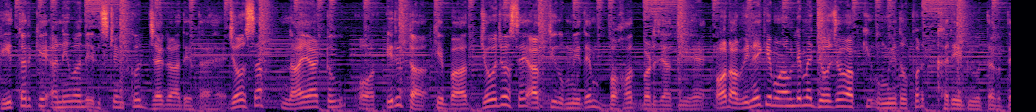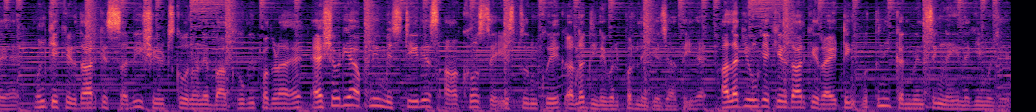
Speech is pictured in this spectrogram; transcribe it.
भीतर के एनिमल इंस्टिंक्ट को जगा देता है। जोसफ, नाया टू और इरुटा के बाद जोजो से आपकी उम्मीदें बहुत बढ़ जाती है, और अभिनय के मामले में जोजो आपकी उम्मीदों पर खरे भी उतरते हैं। उनके किरदार के सभी शेड्स को उन्होंने बाखूबी पकड़ा है। ऐश्वर्या अपनी मिस्टीरियस आँखों से इस फ़िल्म को एक अलग लेवल पर लेके जाती है। हालाँकि उनके किरदार की राइटिंग उतनी कन्विंसिंग नहीं लगी मुझे।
